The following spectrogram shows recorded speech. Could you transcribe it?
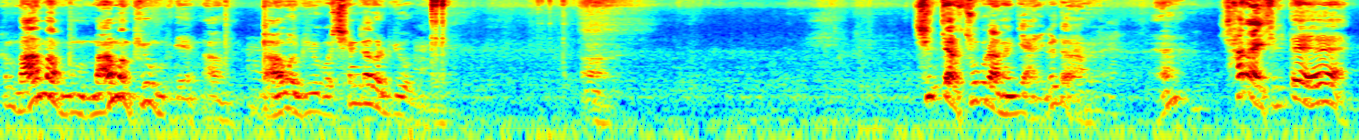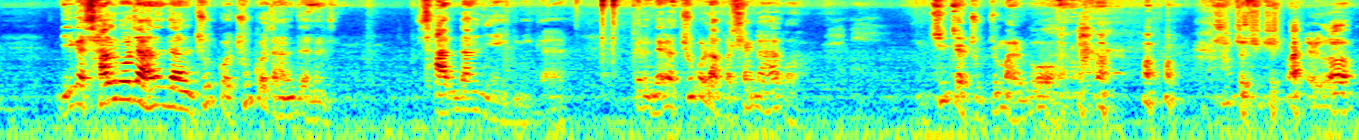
그럼 마음만 마음만 비우면 돼 마음. 마음을 비우고 생각을 비우면 돼 어. 진짜로 죽으라는 게 아니거든. 어? 살아 있을 때 네가 살고자 하는 자는 죽고 죽고자 하는 자는 산다는 얘기니까. 그럼 내가 죽으려고 생각하고 진짜 죽지 말고 주지 말고.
